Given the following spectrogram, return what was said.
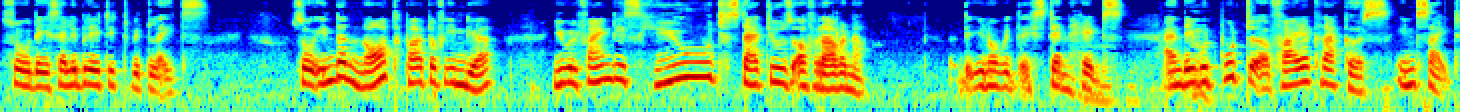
So they celebrate it with lights. So in the north part of India, you will find these huge statues of Ravana, you know, with his ten heads. And they would put uh, firecrackers inside,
